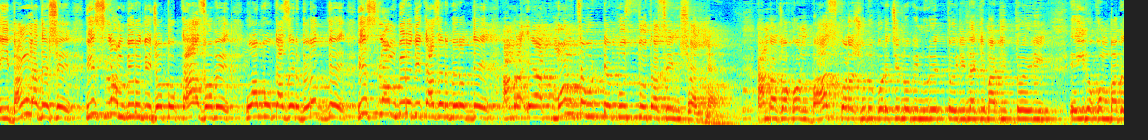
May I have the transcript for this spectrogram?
এই বাংলাদেশে ইসলাম বিরোধী যত কাজ হবে, অপকাজের বিরুদ্ধে, ইসলাম বিরোধী কাজের বিরুদ্ধে আমরা এক মঞ্চে উঠতে প্রস্তুত আছি ইনশাল্লাহ আমরা যখন বাস করা শুরু করেছি, নবী নূরের তৈরি নাকি মাটির তৈরি এই রকমভাবে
